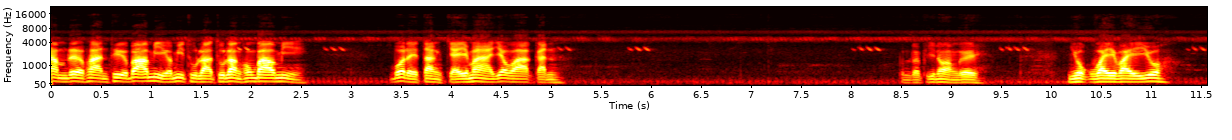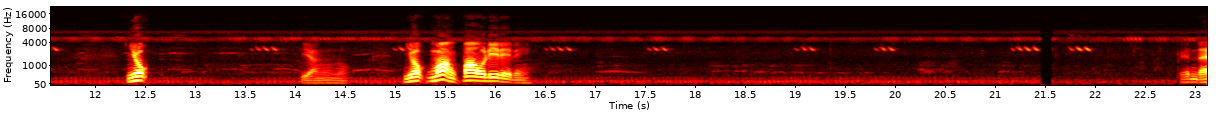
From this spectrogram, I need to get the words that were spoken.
นํเด้อผ่านถือบ้าวมีก็มีธุระธุรังของบ้าวมีบ่ได้ตั้งใจมาอย่าว่ากันเป็นละพี่น้องเลยยกไวๆอยู่ยกเสียงยกม่องเป้าดีเด้นี่ เป็นไร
